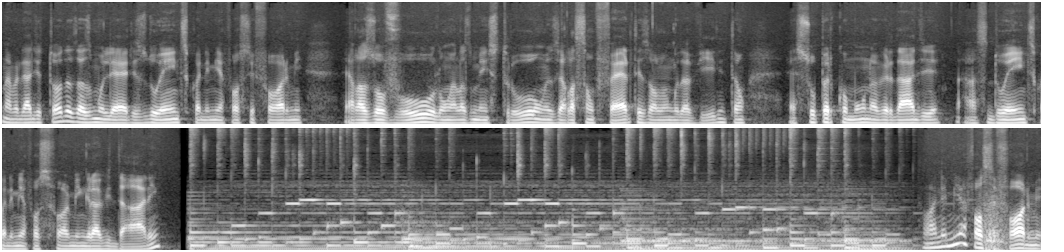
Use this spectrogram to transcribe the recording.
Na verdade, todas as mulheres doentes com anemia falciforme, elas ovulam, elas menstruam, elas são férteis ao longo da vida. Então, é super comum, na verdade, as doentes com anemia falciforme engravidarem. A anemia falciforme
